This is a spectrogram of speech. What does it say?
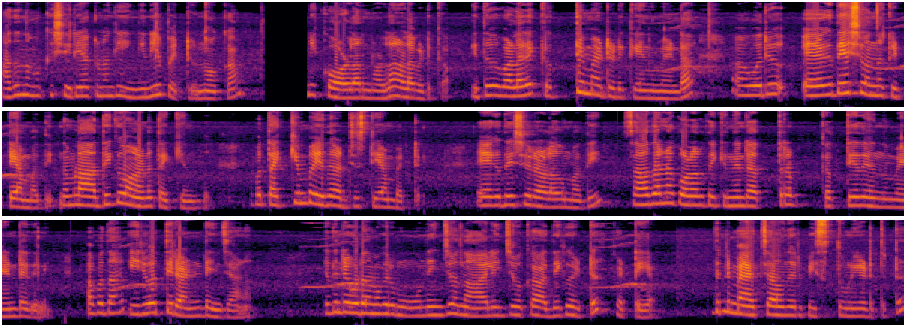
അത് നമുക്ക് ശരിയാക്കണമെങ്കിൽ ഇങ്ങനെ പറ്റും. നോക്കാം. ഇനി കോളറിനുള്ള അളവെടുക്കാം. ഇത് വളരെ കൃത്യമായിട്ട് എടുക്കുകയൊന്നും വേണ്ട. ഒരു ഏകദേശം ഒന്ന് കിട്ടിയാൽ മതി. നമ്മൾ അധികമാണ് തയ്ക്കുന്നത്. അപ്പോൾ തയ്ക്കുമ്പോൾ ഇത് അഡ്ജസ്റ്റ് ചെയ്യാൻ പറ്റും. ഏകദേശം ഒരു അളവ് മതി. സാധാരണ കോളർ തയ്ക്കുന്നതിന്റെ അത്ര കൃത്യതയൊന്നും വേണ്ട ഇതിന്. അപ്പോൾ ഇതാ ഇരുപത്തി രണ്ട് ഇഞ്ചാണ്. ഇതിന്റെ കൂടെ നമുക്കൊരു മൂന്നിഞ്ചോ നാലിഞ്ചോ ഒക്കെ അധികം ഇട്ട് കട്ട് ചെയ്യാം. ഇതിന്റെ മാച്ചാവുന്ന ഒരു പീസ് തുണി എടുത്തിട്ട്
